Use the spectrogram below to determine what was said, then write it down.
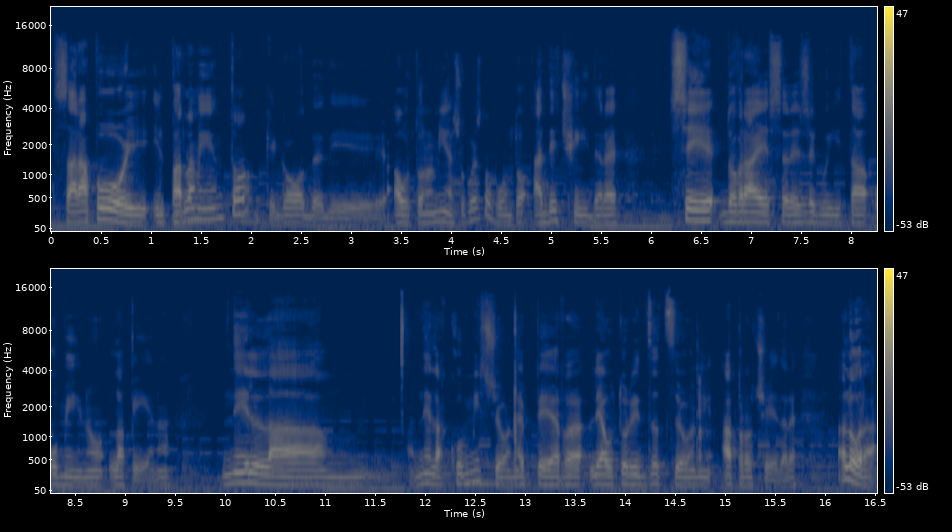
sarà poi il Parlamento, che gode di autonomia su questo punto, a decidere se dovrà essere eseguita o meno la pena nella, nella commissione per le autorizzazioni a procedere. Allora,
